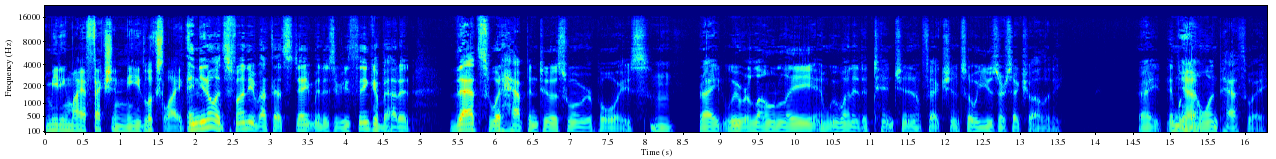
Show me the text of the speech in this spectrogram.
meeting my affection need looks like. And you know what's funny about that statement is if you think about it, that's what happened to us when we were boys, Mm. right? We were lonely and we wanted attention and affection, so we used our sexuality, right? And went Yeah. down one pathway.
